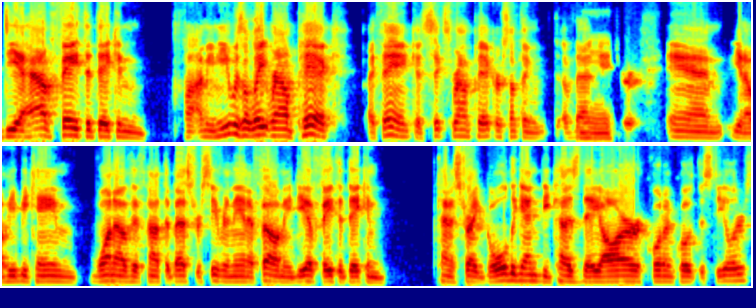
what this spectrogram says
do you have faith that they can? I mean, he was a late round pick, I think, a sixth round pick or something of that mm-hmm. nature, and you know he became one of, if not the best receiver in the NFL. I mean, do you have faith that they can kind of strike gold again because they are quote unquote the Steelers?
